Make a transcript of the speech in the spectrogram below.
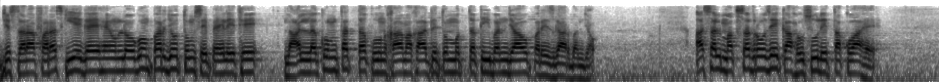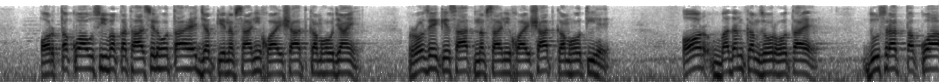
جس طرح فرض کیے گئے ہیں ان لوگوں پر جو تم سے پہلے تھے، لعلکم تتقون خام خا کہ تم متقی بن جاؤ پرہزگار بن جاؤ۔ اصل مقصد روزے کا حصول تقوا ہے۔ اور تقوا اسی وقت حاصل ہوتا ہے جبکہ نفسانی خواہشات کم ہو جائیں۔ روزے کے ساتھ نفسانی خواہشات کم ہوتی ہے اور بدن کمزور ہوتا ہے۔ دوسرا تقوا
